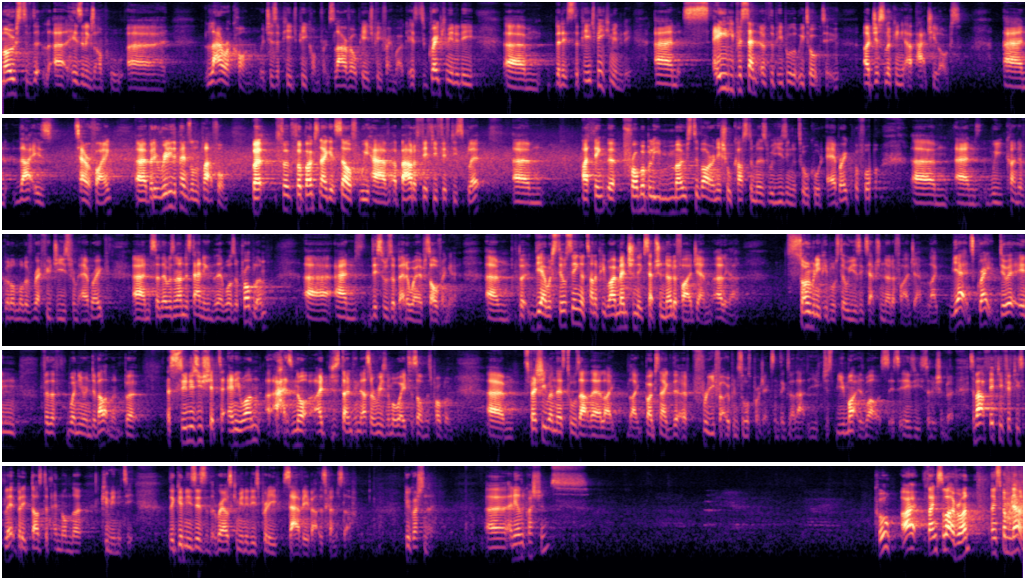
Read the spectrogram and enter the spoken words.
most of the, uh, here's an example, uh, Laracon, which is a PHP conference, Laravel PHP framework. It's a great community, um, but it's the PHP community. And 80% of the people that we talk to are just looking at Apache logs. And that is terrifying, uh, but it really depends on the platform. But for, for Bugsnag itself, we have about a 50-50 split. Um, I think that probably most of our initial customers were using a tool called Airbrake before, um, and we kind of got a lot of refugees from Airbrake. And so there was an understanding that there was a problem, uh, and this was a better way of solving it. Um, but yeah, we're still seeing a ton of people. I mentioned the exception notifier gem earlier. So many people still use exception notifier gem. Like, yeah, it's great. Do it in for the when you're in development, but as soon as you ship to anyone, as not, I just don't think that's a reasonable way to solve this problem. Um, especially when there's tools out there like, like Bugsnag that are free for open source projects and things like that, that you just, you might as well, it's, it's an easy solution. But it's about 50-50 split, but it does depend on the community. The good news is that the Rails community is pretty savvy about this kind of stuff. Good question though. Uh, any other questions? Cool. All right. Thanks a lot, everyone. Thanks for coming down.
